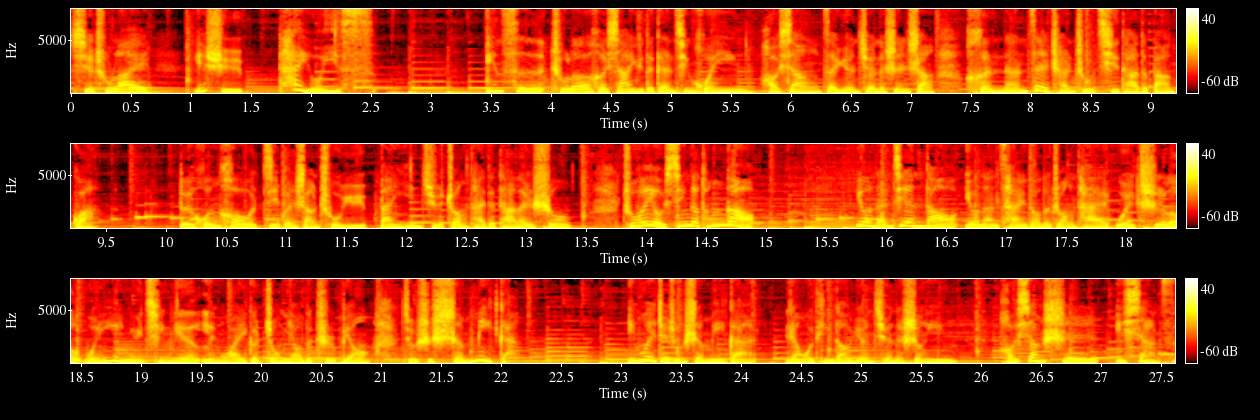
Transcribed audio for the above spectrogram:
写出来。”也许太有意思，因此除了和夏雨的感情婚姻，好像在袁泉的身上很难再产出其他的八卦。对婚后基本上处于半隐居状态的他来说，除非有新的通告，又难见到又难踩到的状态，维持了文艺女青年另外一个重要的指标就是神秘感。因为这种神秘感，让我听到袁泉的声音，好像是一下子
